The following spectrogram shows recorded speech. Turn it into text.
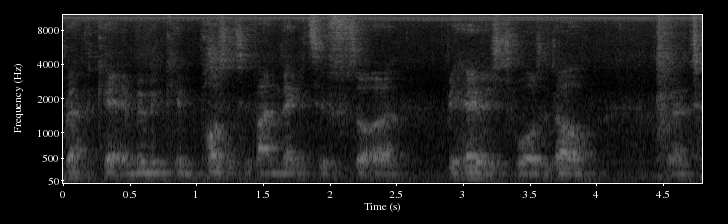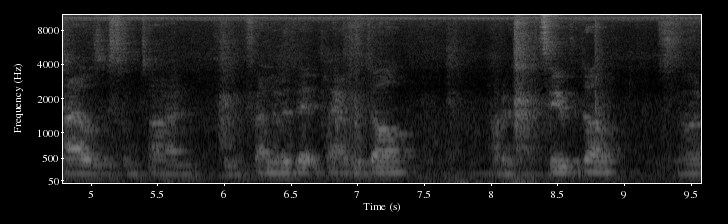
replicating mimicking positive and negative sort of behaviours towards the doll where a child is sometimes being friendly with it, playing with the doll, having a tea with the doll, you know,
